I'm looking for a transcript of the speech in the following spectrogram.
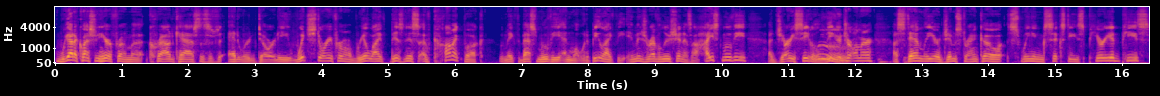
We got a question here from uh, Crowdcast. This is Edward Doherty. Which story from a real life business of comic book would make the best movie, and what would it be like? The Image Revolution as a heist movie, a Jerry Siegel legal drama, a Stan Lee or Jim Steranko swinging 60s period piece?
